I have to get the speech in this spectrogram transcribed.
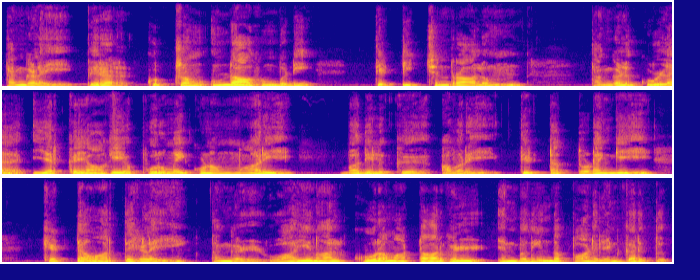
தங்களை பிறர் குற்றம் உண்டாகும்படி திட்டிச் சென்றாலும் தங்களுக்குள்ள இயற்கையாகிய பொறுமை குணம் மாறி பதிலுக்கு அவரை திட்டத் தொடங்கி கெட்ட வார்த்தைகளை தங்கள் வாயினால் கூறமாட்டார்கள் என்பது இந்த பாடலின் கருத்து.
